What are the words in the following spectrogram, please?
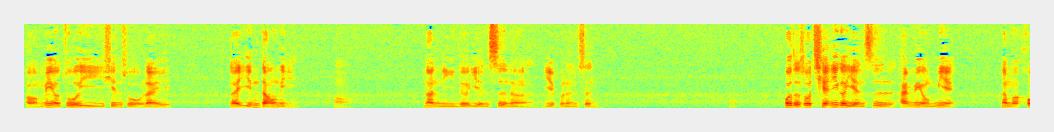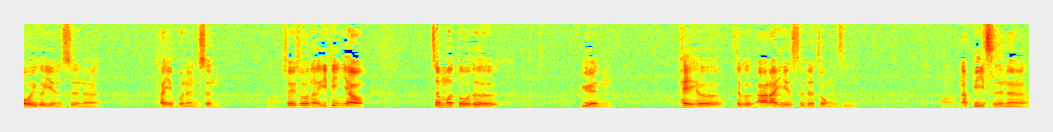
哦，没有作意心所来来引导你，哦，那你的眼视呢也不能生。或者说前一个眼视还没有灭。那么后一个颜色呢，它也不能生，啊所以说呢，一定要这么多的缘配合这个阿赖耶识的种子，啊，那彼此呢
